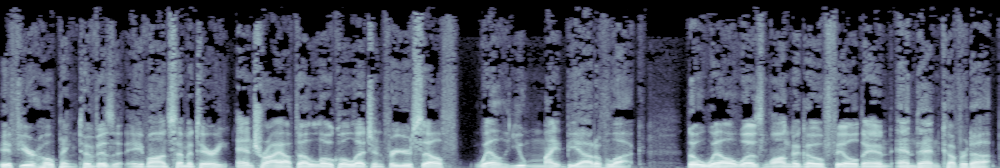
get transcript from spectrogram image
If you're hoping to visit Avon Cemetery and try out the local legend for yourself, well, you might be out of luck. The well was long ago filled in and then covered up.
